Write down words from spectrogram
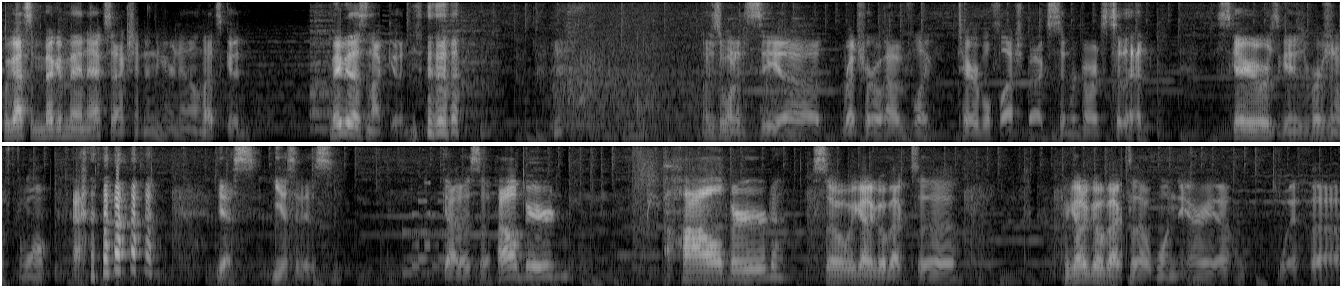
we got some Mega Man X action in here now. That's good. Maybe that's not good. I just wanted to see uh, Retro have like terrible flashbacks in regards to that. Scary Doors, the game's version of Thwomp. yes, yes it is. Got us a halberd, a halberd, so we gotta go back to... We gotta go back to that one area with, uh...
